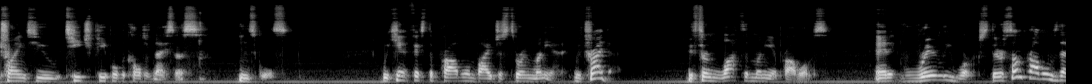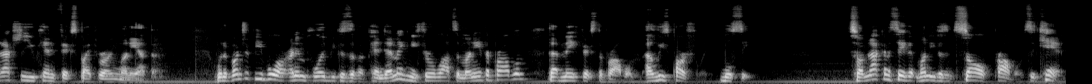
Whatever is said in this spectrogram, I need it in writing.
trying to teach people the cult of niceness in schools. We can't fix the problem by just throwing money at it. We've tried that. We've thrown lots of money at problems, and it rarely works. There are some problems that actually you can fix by throwing money at them. When a bunch of people are unemployed because of a pandemic and you throw lots of money at the problem, that may fix the problem, at least partially. We'll see. So I'm not going to say that money doesn't solve problems. It can.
